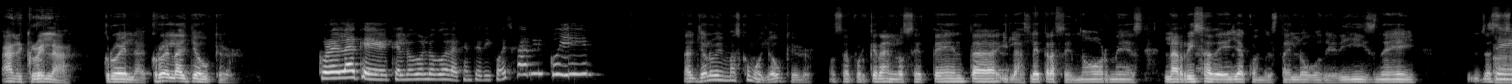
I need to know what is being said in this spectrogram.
Ah, de Cruella. Cruella, Cruella Joker. Cruella que, que luego, luego la gente dijo, es Harley Quinn. Ah, yo lo vi más como Joker, o sea, porque era en los 70 y las letras enormes, la risa de ella cuando está el logo de Disney. Sí.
